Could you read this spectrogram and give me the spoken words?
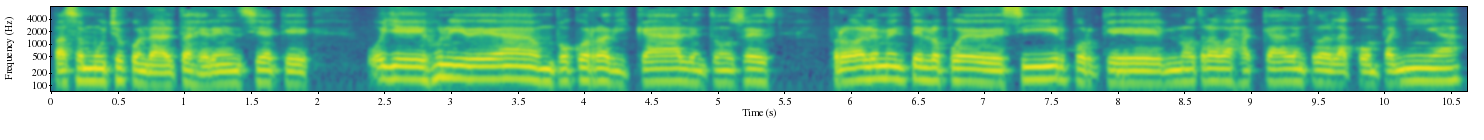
pasa mucho con la alta gerencia que, oye, es una idea un poco radical, entonces probablemente lo puede decir porque no trabaja acá dentro de la compañía.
